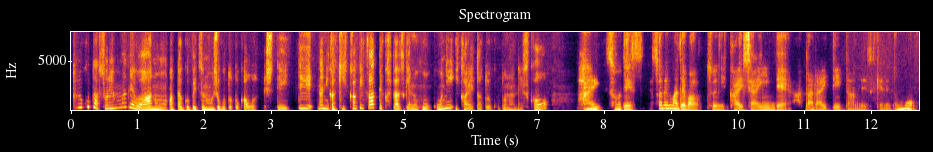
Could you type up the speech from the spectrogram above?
ということは、それまでは、あの、全く別のお仕事とかをしていて、何かきっかけがあって片付けの方向に行かれたということなんですか？はい、そうです。それまでは普通に会社員で働いていたんですけれども、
